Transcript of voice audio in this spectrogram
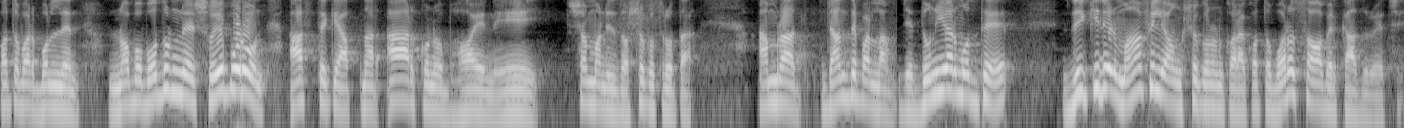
অতবার বললেন, নববধূর্ণে শুয়ে পড়ুন, আজ থেকে আপনার আর কোনো ভয় নেই। সম্মানিত দর্শক শ্রোতা, আমরা জানতে পারলাম যে দুনিয়ার মধ্যে জিকিরের মাহফিলে অংশগ্রহণ করা কত বড় স্বভাবের কাজ রয়েছে,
